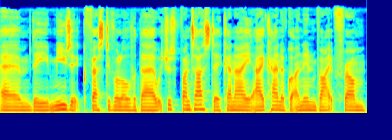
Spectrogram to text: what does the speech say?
um, the music festival over there, which was fantastic. And I, I kind of got an invite from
